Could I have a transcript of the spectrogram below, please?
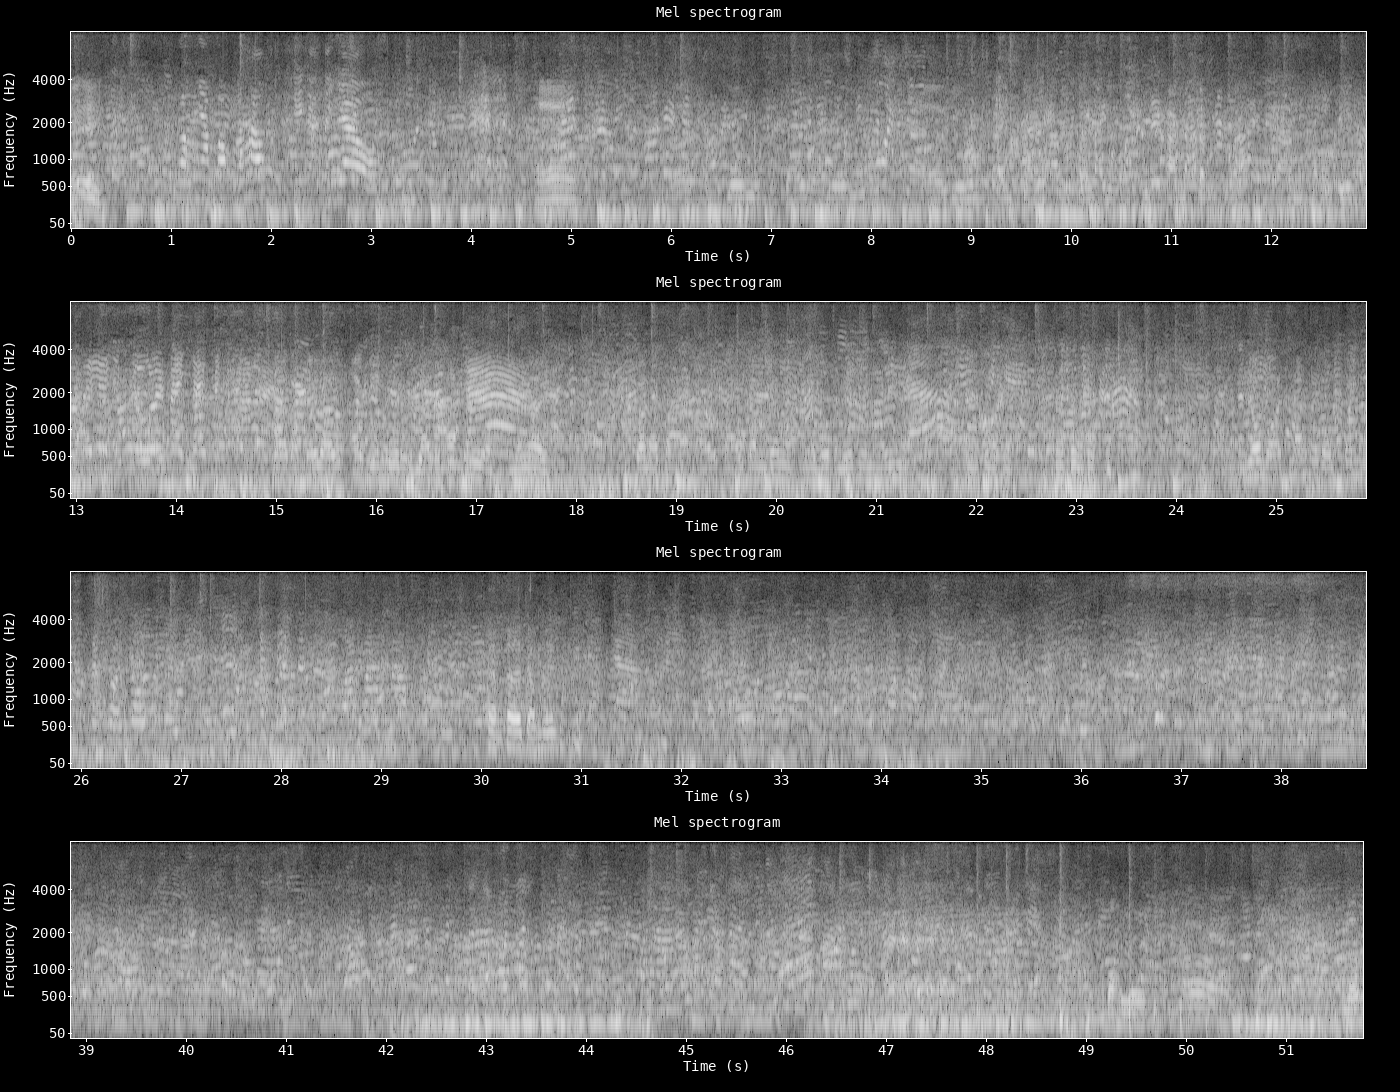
Hey. គាត់ឲ្យបាយឲ្យបាយដឹងអញ្ចឹងអនុមោទនាខ្លួនឯងខ្ញុំមកឆ្នាំទៅដល់ប៉ុណ្ណឹងចាំមើល quá hello hello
